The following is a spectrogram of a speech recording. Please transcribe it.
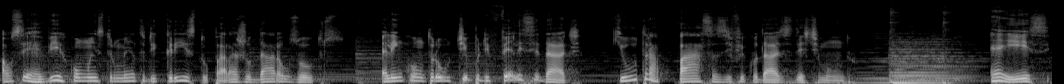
Ao servir como um instrumento de Cristo para ajudar aos outros, ela encontrou o tipo de felicidade que ultrapassa as dificuldades deste mundo. É esse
